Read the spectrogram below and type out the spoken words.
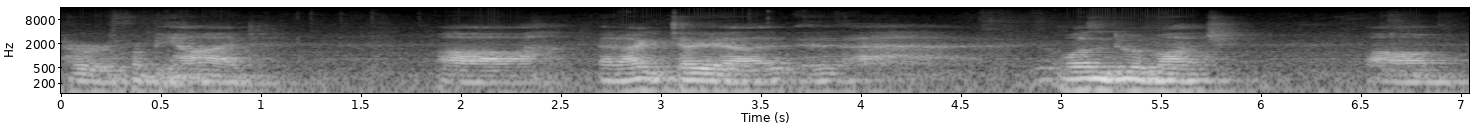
her from behind. Uh, and I can tell you, it, it wasn't doing much. Um,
